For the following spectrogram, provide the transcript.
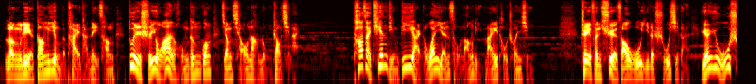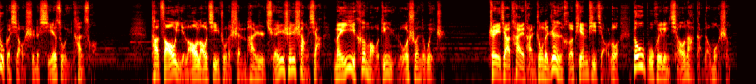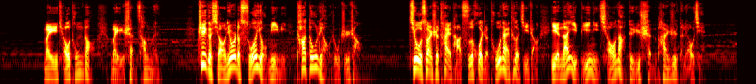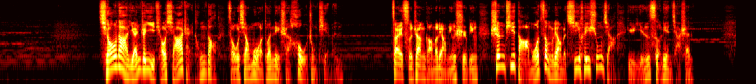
冷冽刚硬的泰坦内舱顿时用暗红灯光将乔纳笼罩起来。他在天顶低矮的蜿蜒走廊里埋头穿行，这份确凿无疑的熟悉感源于无数个小时的协作与探索。他早已牢牢记住了审判日全身上下每一颗铆钉与螺栓的位置。这架泰坦中的任何偏僻角落都不会令乔纳感到陌生。每条通道，每扇舱门，这个小妞的所有秘密，他都了如指掌。就算是泰塔斯或者图奈特机长，也难以比拟乔纳对于审判日的了解。乔纳沿着一条狭窄通道走向末端那扇厚重铁门。在此站岗的两名士兵身披打磨锃亮的漆黑胸甲与银色链甲衫，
